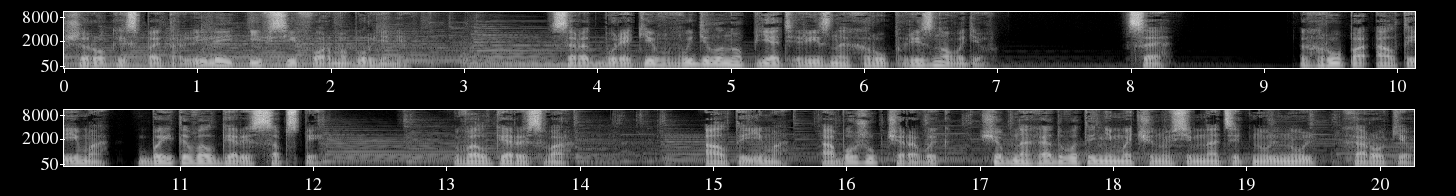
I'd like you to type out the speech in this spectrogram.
широкий спектр лілій і всі форми бур'янів. Серед буряків виділено 5 різних груп різновидів. Це група Алтеїма, Бейте Велгерис Сапспі, Велгерис Вар, Алтеїма або жук-черевик, щоб нагадувати Німеччину 1700 ха років.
